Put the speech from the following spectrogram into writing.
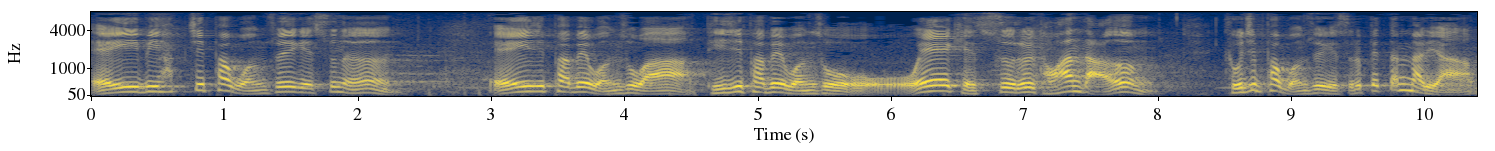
A, B 합집합 원소의 개수는 A 집합의 원소와 B 집합의 원소의 개수를 더한 다음 교집합 원소의 개수를 뺐단 말이야.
